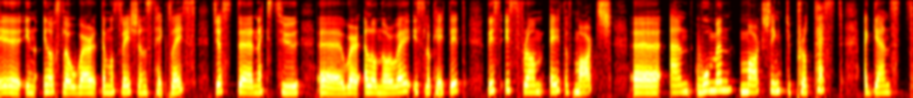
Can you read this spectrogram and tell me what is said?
uh, in, in Oslo where demonstrations take place, just uh, next to uh, where LO Norway is located. This is from 8th of March, uh, and women marching to protest against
